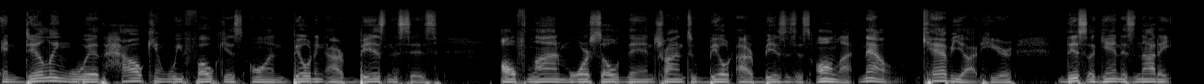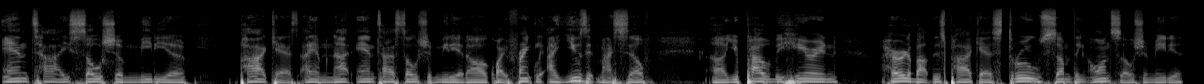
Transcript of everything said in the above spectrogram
and dealing with how can we focus on building our businesses offline more so than trying to build our businesses online. Now, caveat here, this again is not a anti-social media podcast. I am not anti-social media at all. Quite frankly, I use it myself. Uh, you're probably hearing heard about this podcast through something on social media.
